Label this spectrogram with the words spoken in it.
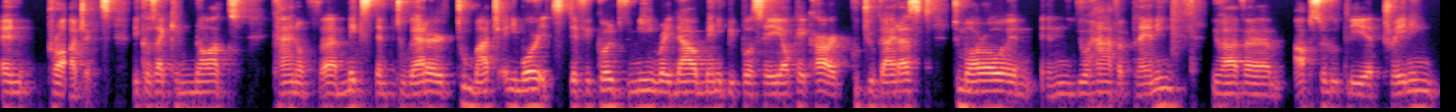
and projects because I cannot kind of uh, mix them together too much anymore. It's difficult for me right now. Many people say, okay, Karl, could you guide us tomorrow? And, and you have a planning, you have um, absolutely a training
